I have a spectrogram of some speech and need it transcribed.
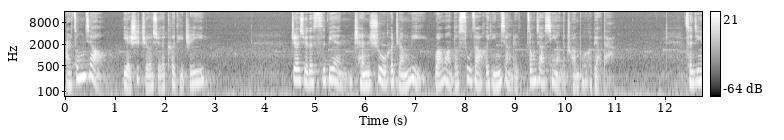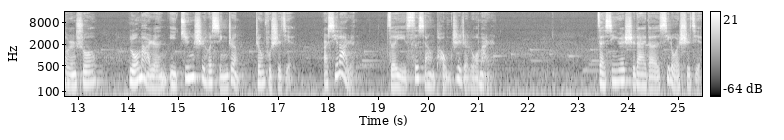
而宗教也是哲学的课题之一。哲学的思辨、陈述和整理，往往都塑造和影响着宗教信仰的传播和表达。曾经有人说。罗马人以军事和行政征服世界，而希腊人则以思想统治着罗马人。在新约时代的希罗世界，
